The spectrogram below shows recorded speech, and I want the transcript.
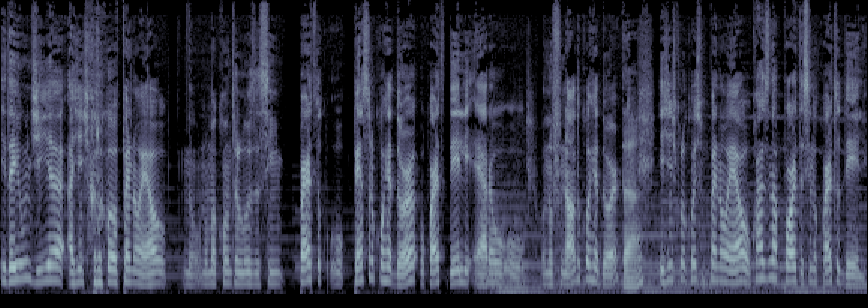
E daí um dia a gente colocou o Papai Noel nu- numa contraluz assim, perto do, pensa no corredor, o quarto dele era o, o- no final do corredor, Tá. e a gente colocou esse Papai Noel quase na porta, assim, no quarto dele.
